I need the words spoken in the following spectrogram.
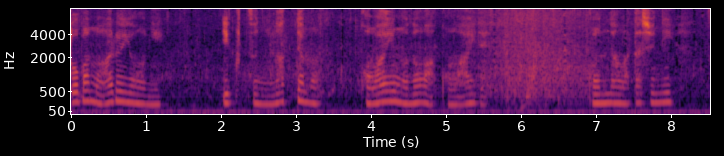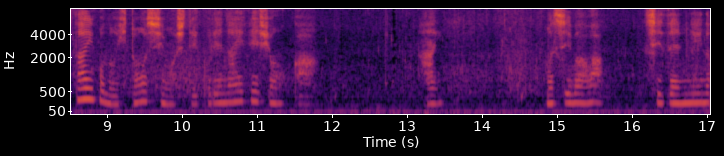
言葉もあるようにいくつになっても怖いものは怖いです。こんな私に最後の一押しをしてくれないでしょうか。はい。虫歯は自然に治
